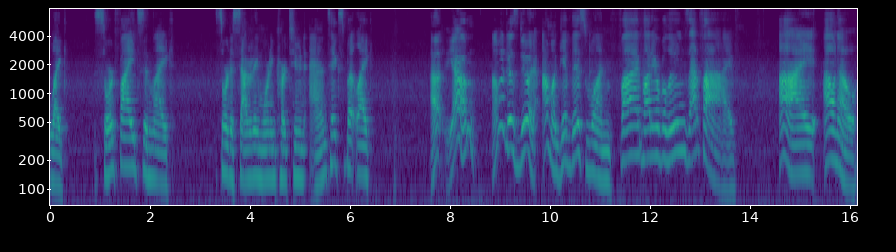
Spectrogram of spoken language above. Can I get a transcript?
like sword fights and like sort of Saturday morning cartoon antics, but like, yeah, I'm I'm gonna just do it. I'm gonna give this one five hot air balloons out of five. I I don't know.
